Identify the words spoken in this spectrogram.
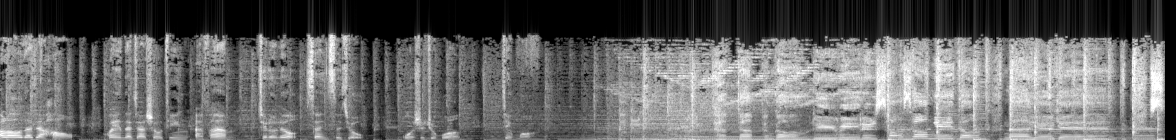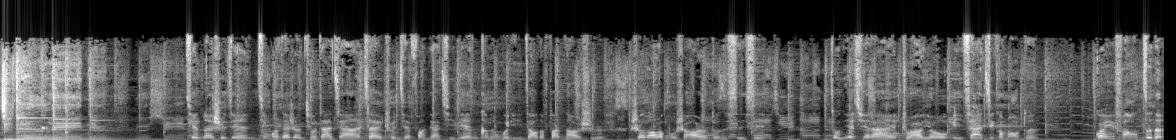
Hello，大家好，欢迎大家收听 FM 七六六三四九，我是主播静默。前段时间，金默在征求大家在春节放假期间可能会遇到的烦恼时，收到了不少耳朵的私信。总结起来，主要有以下几个矛盾：关于房子的，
